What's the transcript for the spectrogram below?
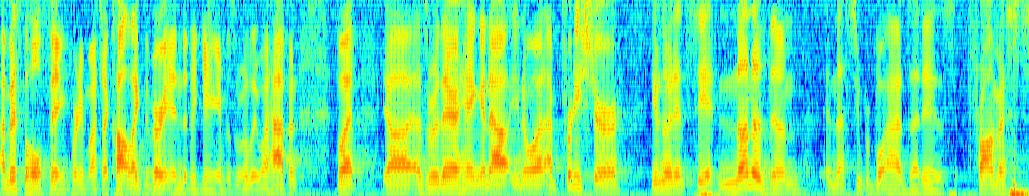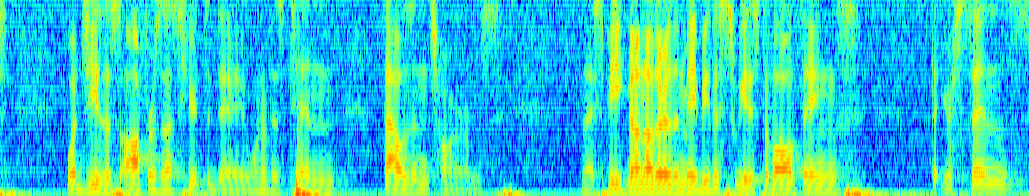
I missed the whole thing pretty much. I caught like the very end of the game is really what happened. But uh, as we're there hanging out, you know what? I'm pretty sure, even though I didn't see it, none of them in that Super Bowl ads that is promised what Jesus offers us here today. One of his ten thousand charms. And I speak none other than maybe the sweetest of all things that your sins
